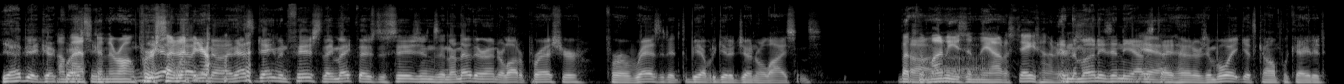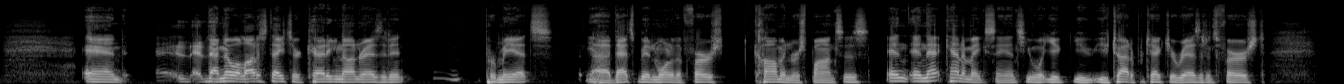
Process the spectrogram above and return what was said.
Yeah, that'd be a good question. I'm asking the wrong person. Yeah, well, you know, and that's game and fish. They make those decisions, and I know they're under a lot of pressure for a resident to be able to get a general license. But the money's in the out-of-state hunters. And the money's in the out-of-state hunters, and boy, it gets complicated. And uh, I know a lot of states are cutting non-resident permits. Yeah. Uh, that's been one of the first common responses, and and that kind of makes sense. You you you you try to protect your residents first,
